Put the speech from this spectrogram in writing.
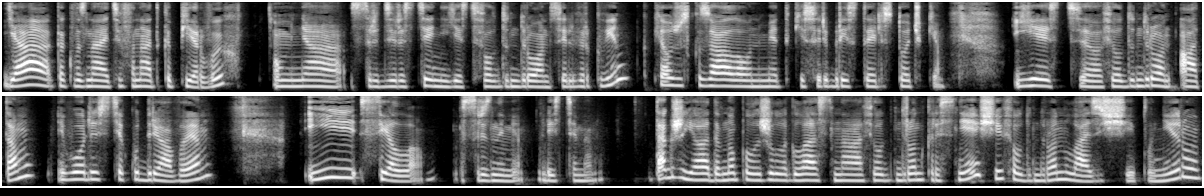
Я, как вы знаете, фанатка первых. У меня среди растений есть филодендрон Silver Queen, как я уже сказала, он имеет такие серебристые листочки. Есть э, филодендрон Атом, его листья кудрявые, и селла с резными листьями. Также я давно положила глаз на филодендрон краснеющий и филодендрон лазящий. Планирую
